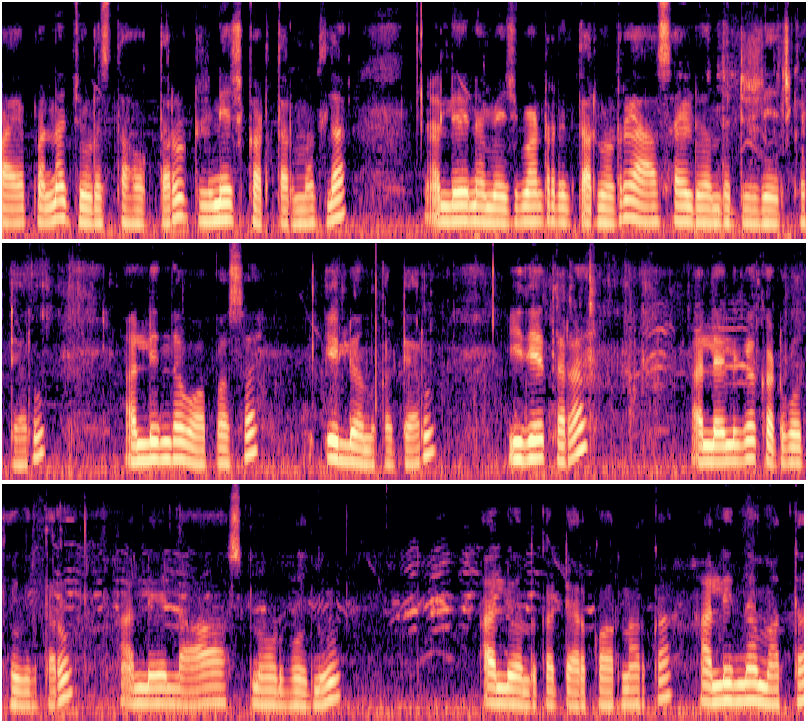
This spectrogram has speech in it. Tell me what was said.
ಪೈಪನ್ನು ಜೋಡಿಸ್ತಾ ಹೋಗ್ತಾರೆ. ಡ್ರೈನೇಜ್ ಕಟ್ತಾರೆ ಮೊದಲು. ಅಲ್ಲಿ ನಮ್ಮ ಯಜಮಾನ್ರು ನಿಂತಾರೆ ನೋಡ್ರಿ, ಆ ಸೈಡ್ ಒಂದು ಡ್ರೈನೇಜ್ ಕಟ್ಟ್ಯಾರು ಅಲ್ಲಿಂದ ವಾಪಸ್ ಇಲ್ಲಿ ಒಂದು ಕಟ್ಟ್ಯಾರು ಇದೇ ಥರ ಅಲ್ಲೆಲ್ಲಿಗೆ ಕಟ್ಕೋತ ಹೋಗಿರ್ತಾರೆ. ಅಲ್ಲಿ ಲಾಸ್ಟ್ ನೋಡ್ಬೋದು ನೀವು. ಅಲ್ಲಿ ಒಂದು ಕಟ್ಟ್ಯಾರ ಕಾರ್ನರ್ಕ ಅಲ್ಲಿಂದ ಮತ್ತು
